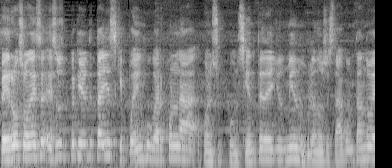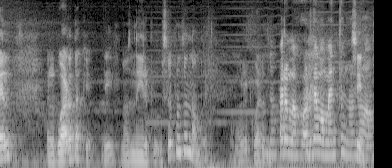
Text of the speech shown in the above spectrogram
Pero son ese- esos pequeños detalles que pueden jugar con, la, con el subconsciente de ellos mismos. ¿verdad? Nos estaba contando él, el guarda, que no, ni ¿usted le preguntó el nombre? no recuerdo. No. Pero mejor de momento no, Sí. no. No,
